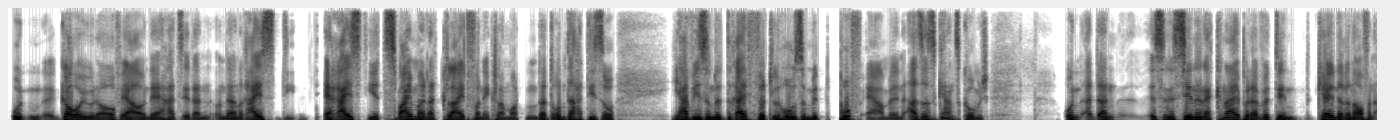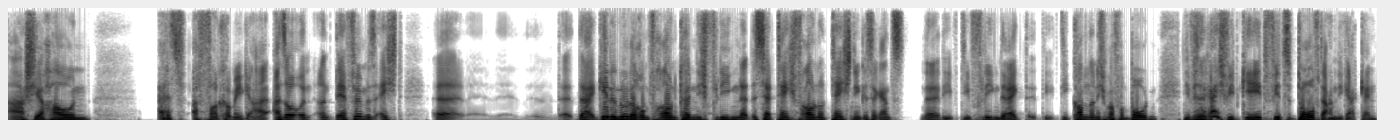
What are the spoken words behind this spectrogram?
und ein Cowboy-Hut auf. Ja, und er hat ihr dann, und dann reißt, die, er reißt ihr zweimal das Kleid von den Klamotten. Und darunter hat die so, ja, wie so eine Dreiviertelhose mit Puffärmeln. Also ist ganz komisch. Und dann ist eine Szene in der Kneipe, da wird den Kellnerin auf den Arsch hier hauen. Ist vollkommen egal. Also, und, und der Film ist echt, äh, da geht es nur darum, Frauen können nicht fliegen. Das ist ja Tech, Frauen und Technik ist ja ganz, ne, die, die fliegen direkt, die, die kommen noch nicht mal vom Boden. Die wissen gar nicht, wie es geht, viel zu doof, da haben die gar, kein,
